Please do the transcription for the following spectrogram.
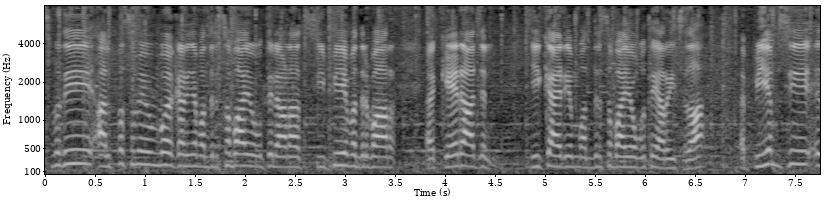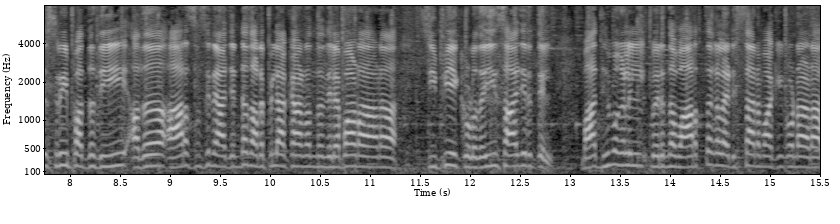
സ്മൃതി അല്പസമയം മുമ്പ് കഴിഞ്ഞ മന്ത്രിസഭാ യോഗത്തിലാണ് സി പി ഐ മന്ത്രിമാർ കെ രാജൻ ഇക്കാര്യം കാര്യം മന്ത്രിസഭാ യോഗത്തെ അറിയിച്ചത്. പി എം സി ശ്രീ പദ്ധതി അത് ആർ എസ് എസിന്റെ അജണ്ട നടപ്പിലാക്കാനെന്ന നിലപാടാണ് സി പി ഐക്കുള്ളത്. ഈ സാഹചര്യത്തിൽ മാധ്യമങ്ങളിൽ വരുന്ന വാർത്തകൾ അടിസ്ഥാനമാക്കിക്കൊണ്ടാണ്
